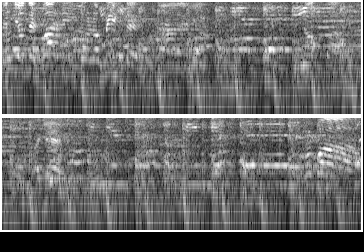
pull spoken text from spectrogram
Sesión de sparring con los misters. No, pa. Ayer. Opa.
